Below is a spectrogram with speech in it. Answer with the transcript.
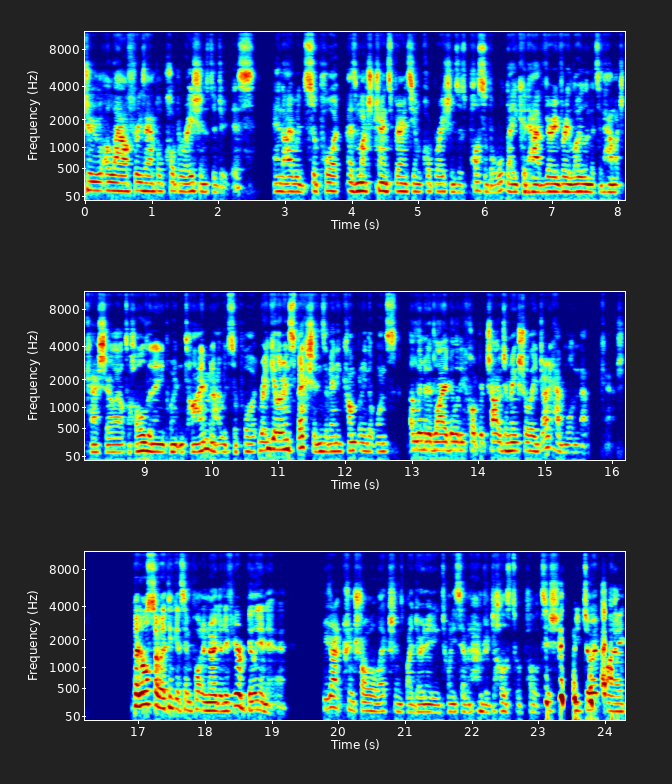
to allow, for example, corporations to do this. And I would support as much transparency on corporations as possible. They could have very, very low limits of how much cash they're allowed to hold at any point in time. And I would support regular inspections of any company that wants a limited liability corporate charter to make sure they don't have more than that cash. But also, I think it's important to know that if you're a billionaire, you don't control elections by donating $2,700 to a politician. you do it by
